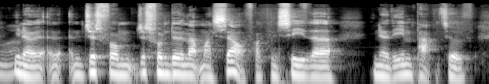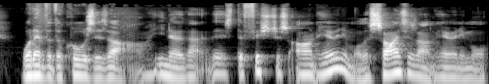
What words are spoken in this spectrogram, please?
Oh, you know and, and just from just from doing that myself i can see the you know the impact of whatever the causes are. You know that there's the fish just aren't here anymore. The sizes aren't here anymore.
